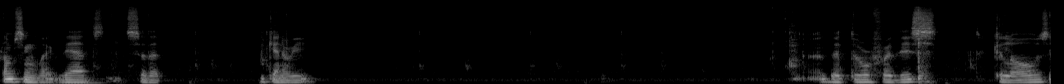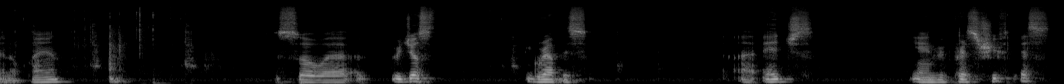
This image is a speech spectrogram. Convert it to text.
something like that so that we can be the door for this to close and open. So uh, we just grab this uh, edge and we press shift S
